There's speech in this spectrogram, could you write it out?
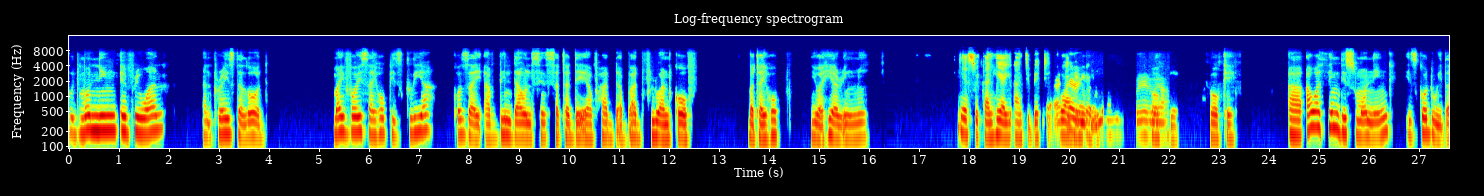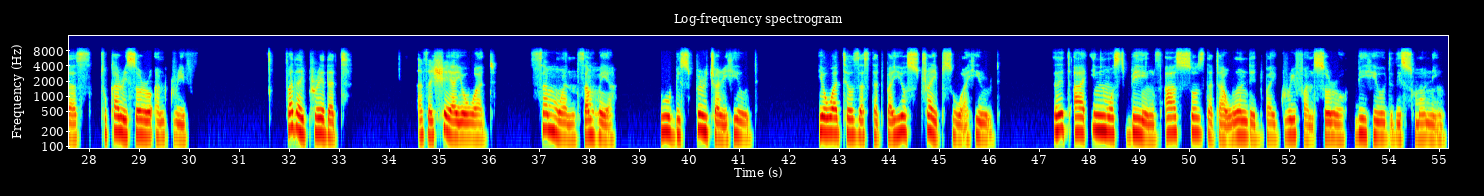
Good morning, everyone, and praise the Lord. My voice, I hope, is clear because I have been down since Saturday. I've had a bad flu and cough, but I hope you are hearing me. Yes, we can hear you, Auntie Betty. Go ahead. you. Okay. Okay. Uh, our theme this morning is God with us to carry sorrow and grief. Father, I pray that as I share your word, someone somewhere will be spiritually healed. Your word tells us that by your stripes we are healed. Let our inmost beings, our souls that are wounded by grief and sorrow, be healed this morning.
